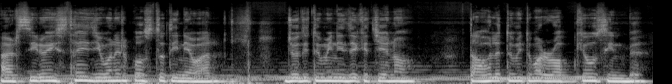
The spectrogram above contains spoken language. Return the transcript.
আর চিরস্থায়ী জীবনের প্রস্তুতি নেওয়ার। যদি তুমি নিজেকে চেনো, তাহলে তুমি তোমার রবকেও চিনবে।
